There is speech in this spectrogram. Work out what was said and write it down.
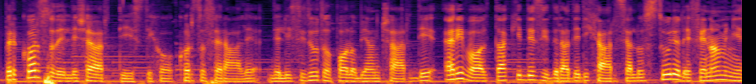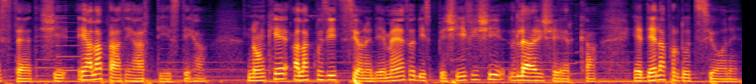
percorso del liceo artistico, corso serale, dell'Istituto Polo Bianciardi è rivolto a chi desidera dedicarsi allo studio dei fenomeni estetici e alla pratica artistica, nonché all'acquisizione dei metodi specifici della ricerca e della produzione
